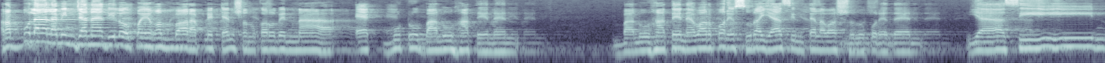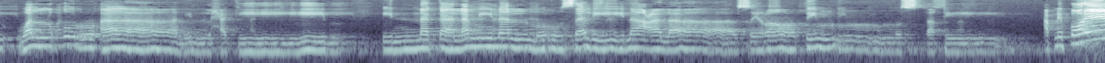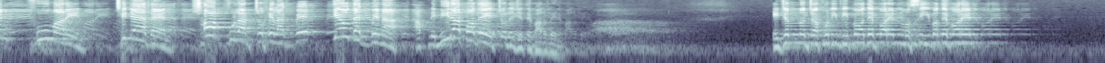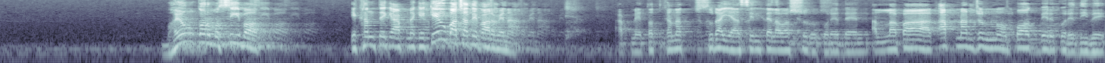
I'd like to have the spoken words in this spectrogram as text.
রব্বুল আলামিন জানা দিল, পয়গম্বর, আপনি টেনশন করবেন না। এক মুঠো বালু হাতে নেন। বালু হাতে নেওয়ার পরে সূরা ইয়াসিন তেলাওয়াত শুরু করে দেন। ইয়াসিন ওয়াল কুরআনিল হাকীম। إنك لمن المرسلين على صراط مستقيم আপনি পড়েন ফু মারেন ছিটা দেন সব ফুলার চোখে লাগবে কেউ দেখবে না আপনি নিরাপদে চলে যেতে পারবেন এই জন্য যখনই বিপদে পড়েন মুসিবতে পড়েন ভয়ঙ্কর মুসিবত এখান থেকে আপনাকে কেউ বাঁচাতে পারবে না। আপনি তৎক্ষণাৎ সুরাইয়া সিন তেলাওয়াত শুরু করে দেন। আল্লাহ পাক আপনার জন্য পথ বের করে দিবে।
